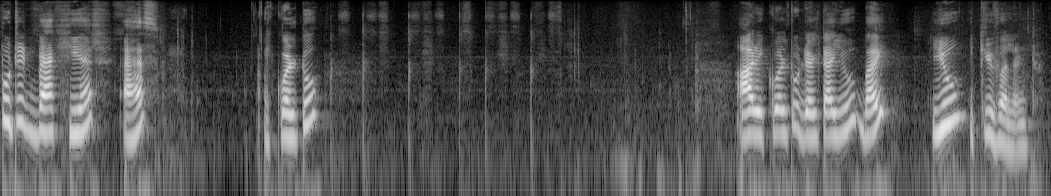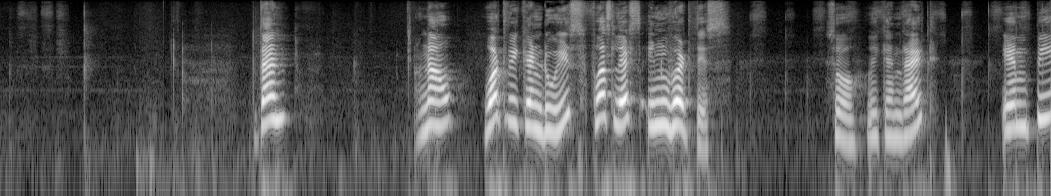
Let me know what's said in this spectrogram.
put it back here as equal to r equal to delta u by u equivalent. Then now what we can do is first let us invert this. So, we can write m p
